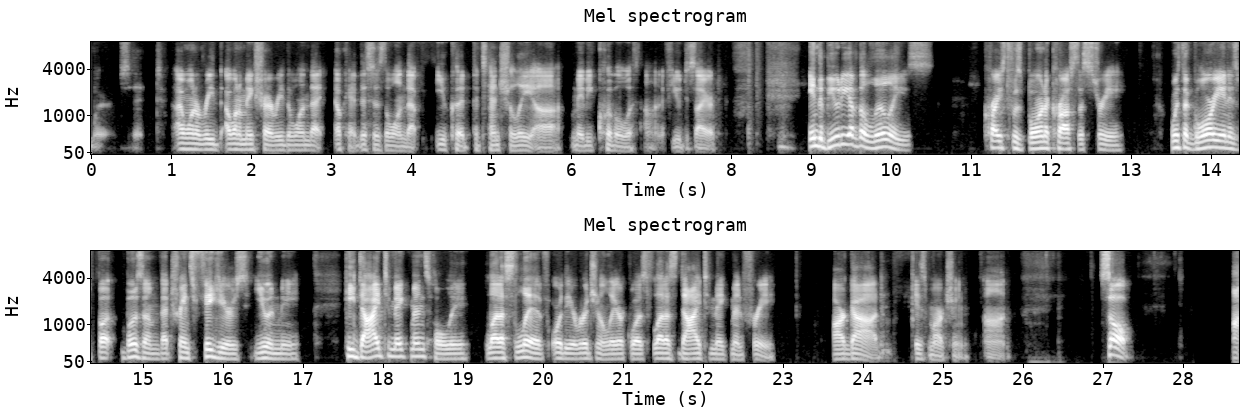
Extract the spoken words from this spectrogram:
Where is it? I want to read. I want to make sure I read the one that. Okay, this is the one that you could potentially, uh, maybe quibble with on if you desired. In the beauty of the lilies, Christ was born across the street with a glory in his bo- bosom that transfigures you and me. He died to make men's holy. Let us live, or the original lyric was, let us die to make men free. Our God is marching on. So, uh,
